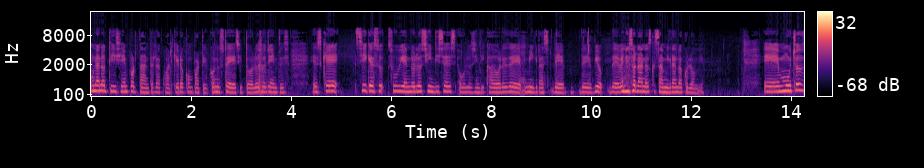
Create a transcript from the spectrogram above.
una noticia importante, la cual quiero compartir con ustedes y todos los oyentes, es que sigue subiendo los índices o los indicadores de, migras de, de, de venezolanos que están migrando a Colombia. Eh, muchos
